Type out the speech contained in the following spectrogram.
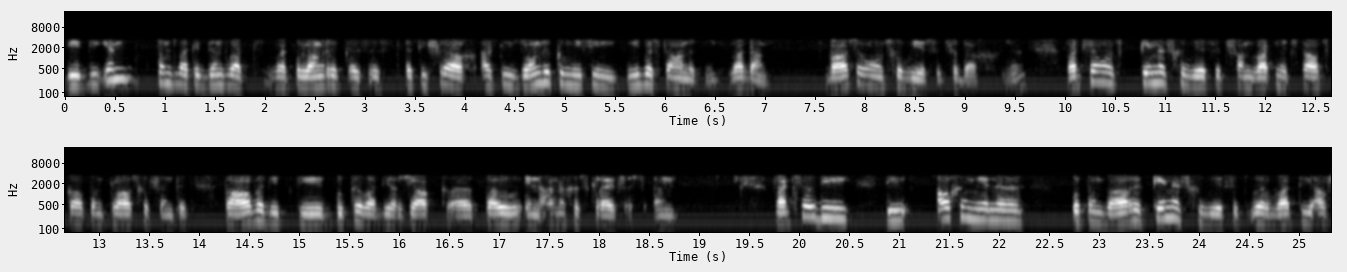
Die die een punt wat ek dink wat wat belangrik is is is die vraag as die sondekommissie nie bestaan het nie, wat dan? Waar sou ons gewees het vandag, ja? Wat sou ons kennis gewees het van wat met staatskaping plaasgevind het behalwe die die boeke wat deur Jacques uh, Pau en ander geskryf is? Um, wat sou die die algemene openbare kennis gewees het oor wat die af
